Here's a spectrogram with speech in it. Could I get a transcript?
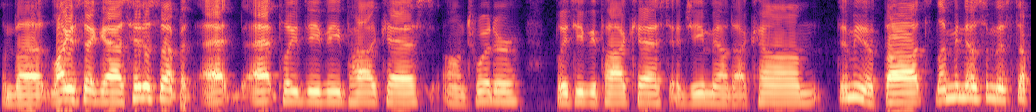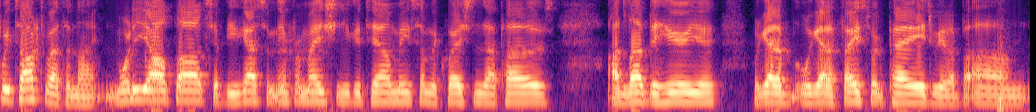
But like I said, guys, hit us up at, at, at TV Podcast on Twitter, TV Podcast at gmail.com. Send me your thoughts. Let me know some of the stuff we talked about tonight. What are y'all thoughts? If you got some information you could tell me, some of the questions I posed, I'd love to hear you. We got a, we got a Facebook page, we got a um,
